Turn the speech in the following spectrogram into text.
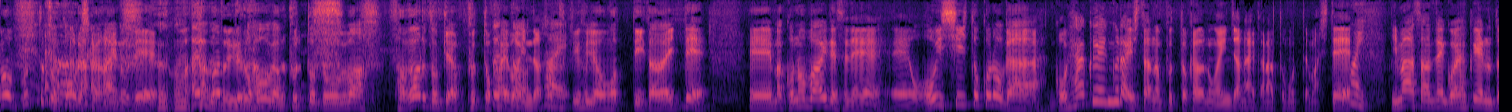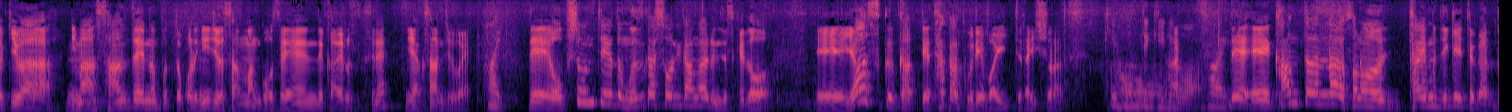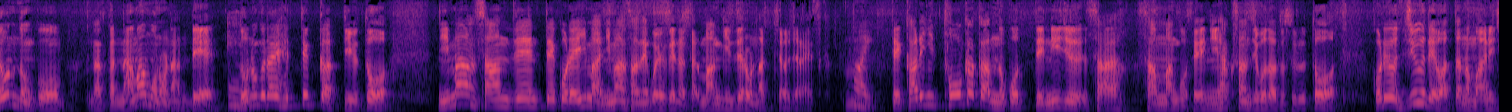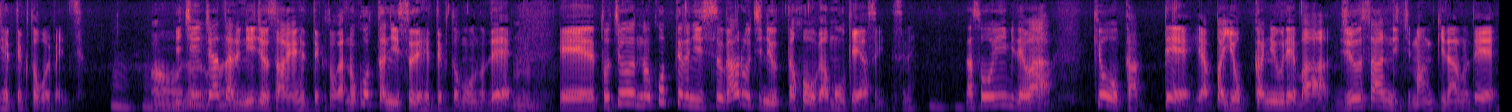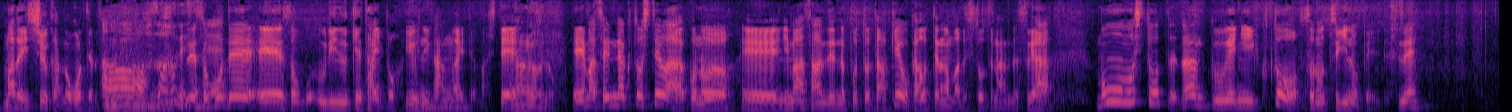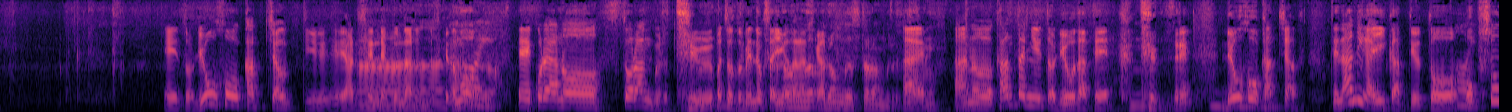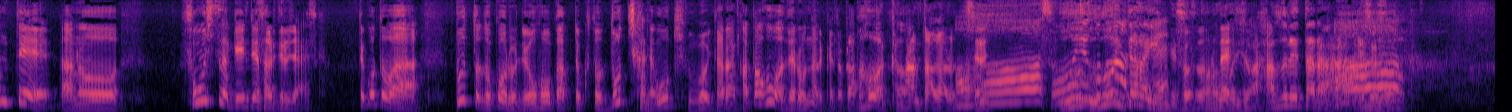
もうプットとコールしかないので、下がってる方がプットとは、下がるときはプット買えばいいんだというふうに思っていただいて、えーまあ、この場合ですね、えー、美味しいところが500円ぐらい下のプット買うのがいいんじゃないかなと思ってまして、はい、2万3500円の時は、2万3000円のプット、これ23万5000円で買えるんですね、235円。はい、で、オプションっていうと難しそうに考えるんですけど、えー、安く買って高く売ればいいっていうのは一緒なんです。基本的には。はい、で、えー、簡単なそのタイムディケイというか、どんどんこう、なんか生ものなんで、どのぐらい減っていくかっていうと、2万3000円って、これ、今、2万3500円だったら満銀ゼロになっちゃうじゃないですか。はい、で仮に10日間残って23万5000円、235だとすると、これを10で割ったの毎日減っていくと思えばいいんですよ。うんうん、1日あたり23円減っていくとか、残った日数で減っていくと思うので、うん、えー、途中残ってる日数があるうちに売った方が儲けやすいんですね。だそういう意味では、今日買って、やっぱり4日に売れば、13日満期なので、まだ1週間残ってるんです、うん、で、ね、そこで、えー、そこ売り抜けたいというふうに考えてまして、なるほど。えーまあ、戦略としては、この、えー、2万3000のプットだけを買うっていうのがまず一つなんですが、もう一ランク上に行くと、その次のページですね。えーと、両方買っちゃうっていうやはり戦略になるんですけども、えー、これあの、ストラングルっていう、まあ、ちょっと面倒くさい言い方なんですが、ロングストラングル、ね、はい、あの簡単に言うと、両立てっていうんですね、うん、両方買っちゃう。で、何がいいかっていうと、オプションって、あの損失が限定されてるじゃないですか。ってことは、プットとコール両方買っておくと、どっちかで大きく動いたら、片方はゼロになるけど、片方はガーンと上がるんですね。ああ、そういうことなんですね。動いたらいいんです、そうそう。このポジション。外れたら、そうそう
